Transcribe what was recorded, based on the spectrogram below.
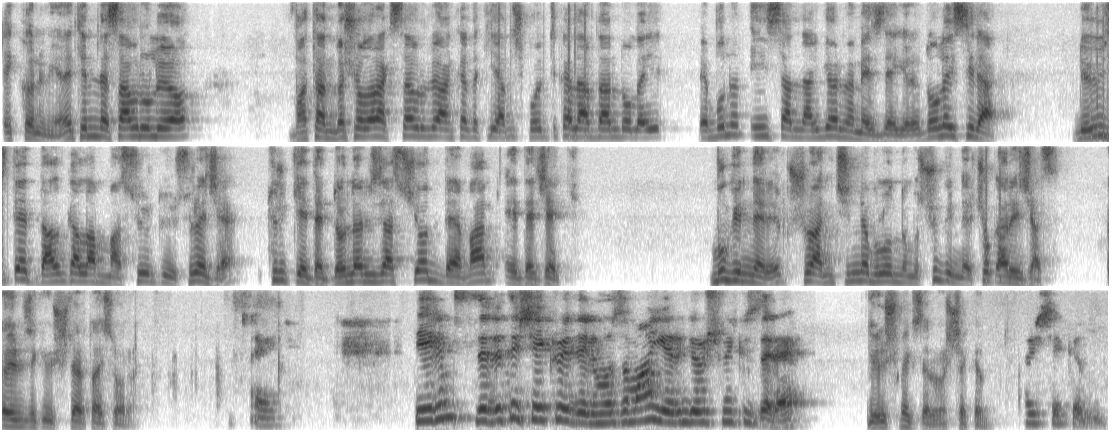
ekonomi yönetiminde savruluyor, vatandaş olarak savruluyor Ankara'daki yanlış politikalardan dolayı ve bunun insanlar görmemezliğe göre. Dolayısıyla dövizde dalgalanma sürdüğü sürece Türkiye'de dolarizasyon devam edecek. Bu günleri, şu an içinde bulunduğumuz şu günleri çok arayacağız. Önümüzdeki 3-4 ay sonra. Evet. Diyelim size de teşekkür edelim o zaman. Yarın görüşmek üzere. Görüşmek üzere, hoşçakalın. Hoşçakalın.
